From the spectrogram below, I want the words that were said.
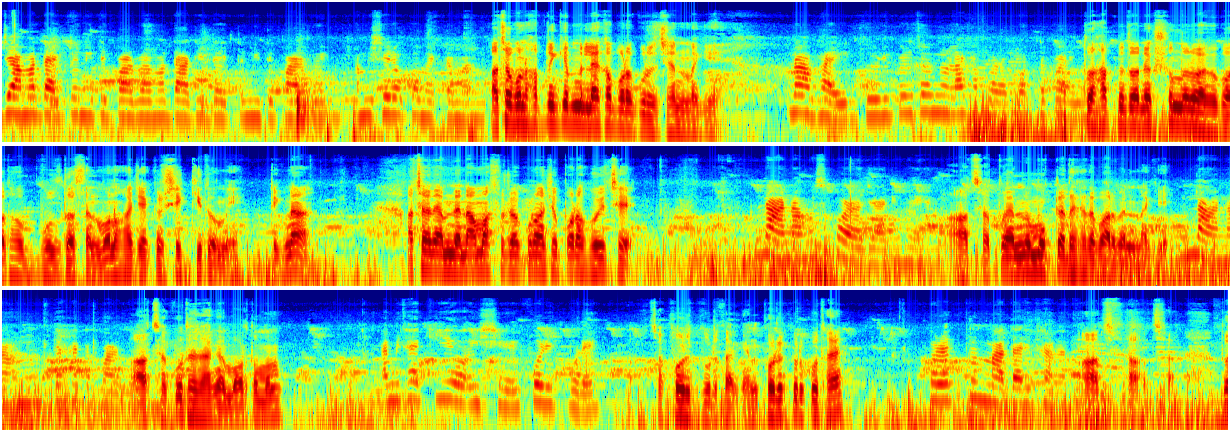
যে আমার দায়িত্ব নিতে পারবে আমার দাদির দায়িত্ব নিতে পারবে আমি সেরকম একটা মানুষ। আচ্ছা বোন আপনি কি আপনি লেখাপড়া করেছেন নাকি? না ভাই গরিবের জন্য লেখাপড়া করতে পারি তো আপনি তো অনেক সুন্দরভাবে কথা বলতেছেন মনে হয় যে একজন শিক্ষিত মেয়ে ঠিক না? আচ্ছা এমনি নামাজ রোজা কোনো আছে পড়া হয়েছে? না নামাজ পড়া যায়নি ভাই। আচ্ছা তো এমনি মুখটা দেখাতে পারবেন নাকি? না না দেখাতে পারব না। আচ্ছা কোথায় থাকেন বর্তমান? আমি থাকি ওই সে ফরিদপুরে। আচ্ছা ফরিদপুরে থাকেন। ফরিদপুর কোথায়? ফরিদপুর মাদারি থানাতে। আচ্ছা আচ্ছা। তো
